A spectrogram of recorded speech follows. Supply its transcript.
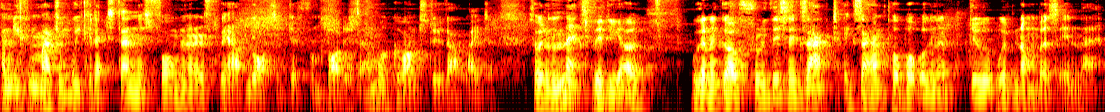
and you can imagine we could extend this formula if we have lots of different bodies and we'll go on to do that later. So in the next video we're going to go through this exact example but we're going to do it with numbers in there.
